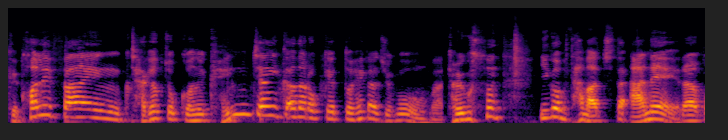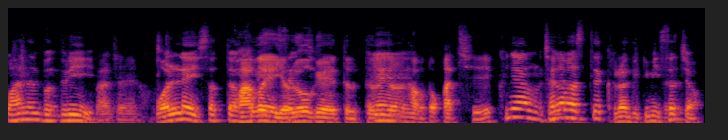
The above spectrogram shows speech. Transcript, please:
그 퀄리파잉 자격 조건을 굉장히 까다롭게 또 해가지고 맞- 결국은 이거 다 맞추다 안 해라고 하는 분들이 맞아요. 원래 있었던 과거에 그 여러 센스- 개들하고 예. 똑같이 그냥 제가 봤을 때 그런 느낌이 있었죠.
